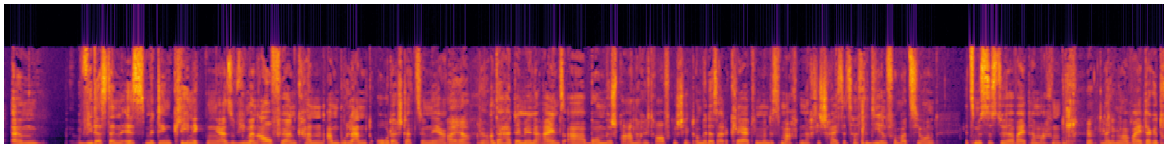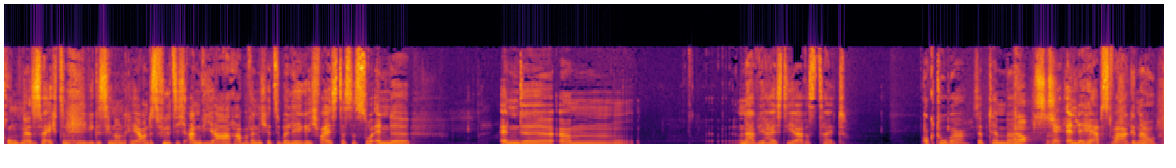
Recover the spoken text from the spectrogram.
ähm, wie das denn ist mit den Kliniken, also wie man aufhören kann, ambulant oder stationär. Ah ja. Und da hat er mir eine 1A-Bombe-Sprachnachricht draufgeschickt und mir das erklärt, wie man das macht. Und dachte ich, scheiße, jetzt hast du die Information, jetzt müsstest du ja weitermachen. Ja, dann habe ich mal weiter getrunken. Also es war echt so ein ewiges Hin und Her. Und es fühlt sich an wie Jahre, aber wenn ich jetzt überlege, ich weiß, dass es so Ende, Ende, ähm, na, wie heißt die Jahreszeit? Oktober, September. Herbst. Ende Herbst war, genau.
